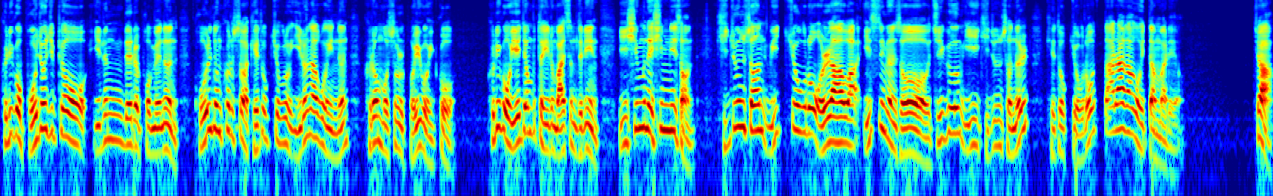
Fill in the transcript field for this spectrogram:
그리고 보조 지표 이런 데를 보면은 골든 크로스가 계속적으로 일어나고 있는 그런 모습을 보이고 있고 그리고 예전부터 이런 말씀드린 이 신문의 심리선 기준선 위쪽으로 올라와 있으면서 지금 이 기준선을 계속적으로 따라가고 있단 말이에요. 자,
